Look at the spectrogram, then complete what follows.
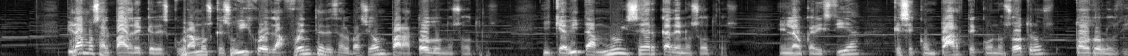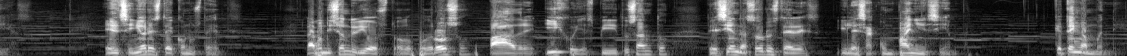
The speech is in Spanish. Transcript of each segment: Pidamos al Padre que descubramos que su Hijo es la fuente de salvación para todos nosotros y que habita muy cerca de nosotros, en la Eucaristía que se comparte con nosotros todos los días. El Señor esté con ustedes. La bendición de Dios Todopoderoso, Padre, Hijo y Espíritu Santo, descienda sobre ustedes y les acompañe siempre. Que tengan buen día.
